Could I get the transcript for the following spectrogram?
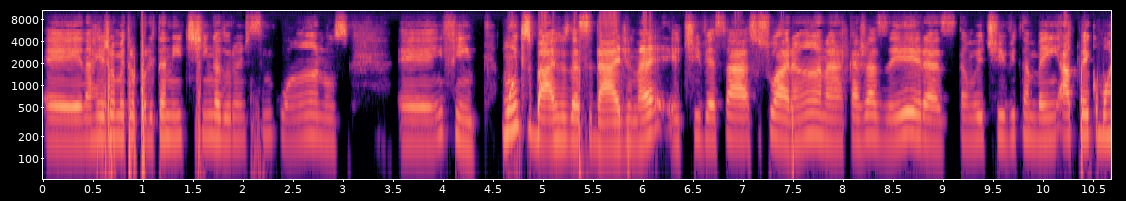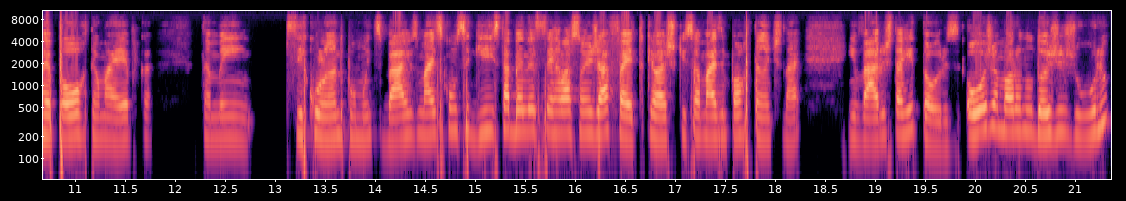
é, na região metropolitana Itinga durante cinco anos, é, enfim, muitos bairros da cidade, né? Eu tive essa Sussuarana, Cajazeiras, então eu tive também, atuei como repórter uma época também circulando por muitos bairros, mas conseguir estabelecer relações de afeto, que eu acho que isso é o mais importante, né? Em vários territórios. Hoje eu moro no 2 de julho,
